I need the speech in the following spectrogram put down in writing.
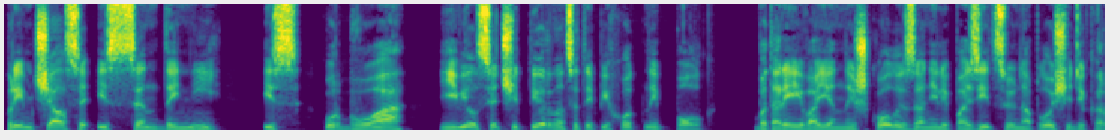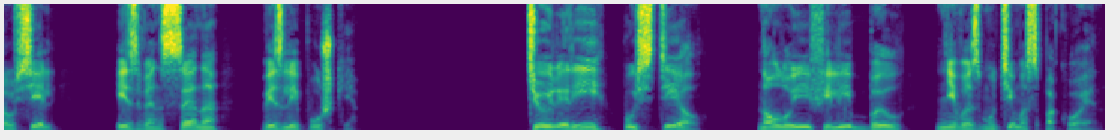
примчался из Сен-Дени, из Курбуа явился 14-й пехотный полк. Батареи военной школы заняли позицию на площади Карусель, из Венсена везли пушки. Тюильри пустел, но Луи Филипп был невозмутимо спокоен.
